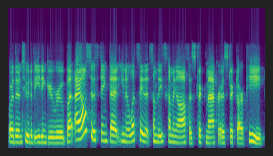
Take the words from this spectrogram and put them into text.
or the intuitive eating guru, but I also think that, you know, let's say that somebody's coming off a strict macro, strict RP.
